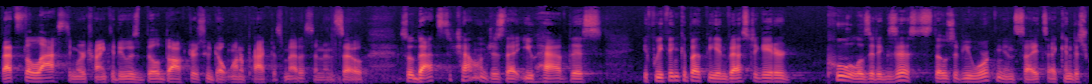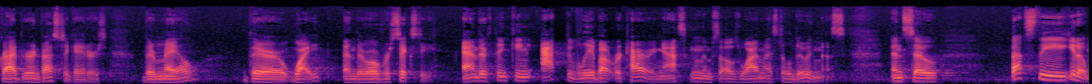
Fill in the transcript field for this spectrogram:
that's the last thing we're trying to do is build doctors who don't want to practice medicine. And so, so that's the challenge is that you have this, if we think about the investigator pool as it exists, those of you working in sites, I can describe your investigators. They're male, they're white, and they're over 60. And they're thinking actively about retiring, asking themselves, why am I still doing this? And so that's the, you know,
